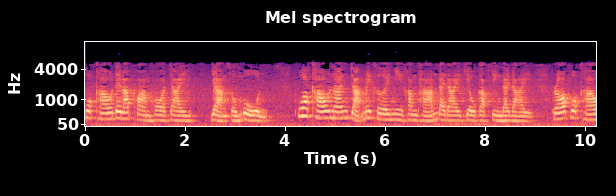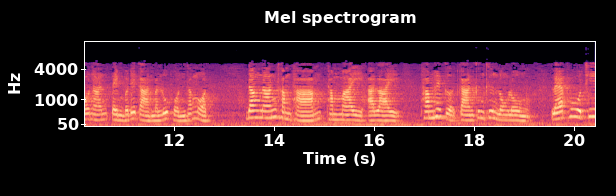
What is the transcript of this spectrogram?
พวกเขาได้รับความพอใจอย่างสมบูรณ์ พวกเขานั้นจะไม่เคยมีคำถามใด ๆ เกี่ยวกับสิ่งใด ๆ เพราะพวกเขานั้นเต็มไปด้วยการบรรลุผลทั้งหมด ดังนั้นคำถามทำไมอะไรทำให้เกิดการขึ้นขึ้นลงลงและผู้ที่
